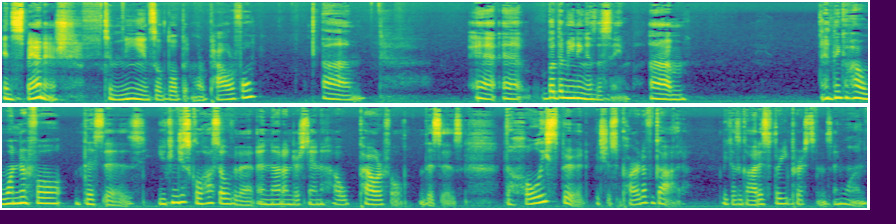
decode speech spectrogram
In Spanish, to me, it's a little bit more powerful. Um, and, and, but the meaning is the same. Um, and think of how wonderful this is. You can just gloss over that and not understand how powerful this is the Holy Spirit, which is part of God, because God is three persons in one,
